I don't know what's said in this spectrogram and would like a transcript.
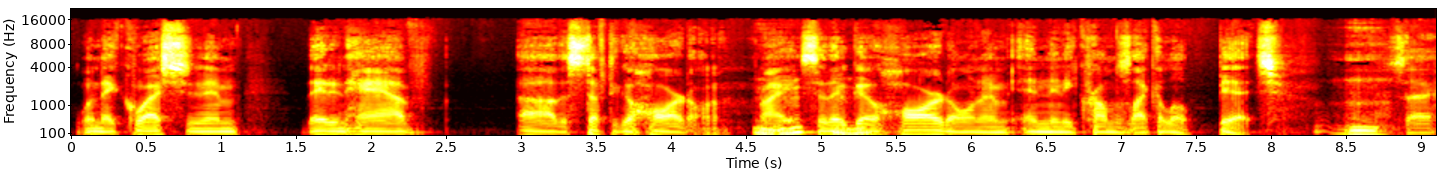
when they questioned him, they didn't have uh, the stuff to go hard on him, mm-hmm. right? So they go mm-hmm. hard on him, and then he crumbles like a little bitch. Mm. So,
